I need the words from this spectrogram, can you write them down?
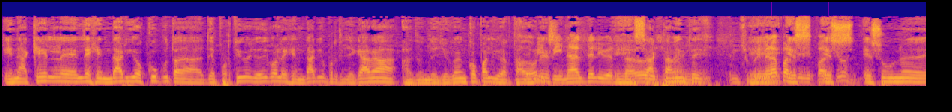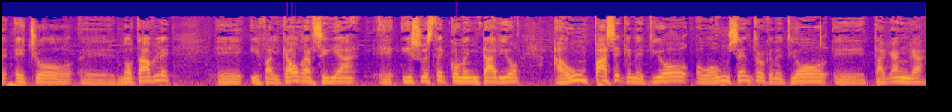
en aquel eh, legendario Cúcuta Deportivo, yo digo legendario porque llegara a donde llegó en Copa Libertadores. Semifinal de Libertadores, Exactamente. Imagínese. En su primera es- participación. Es, es un eh, hecho eh, notable. eh, y Falcao García eh, hizo este comentario a un pase que metió o a un centro que metió eh, Taganga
